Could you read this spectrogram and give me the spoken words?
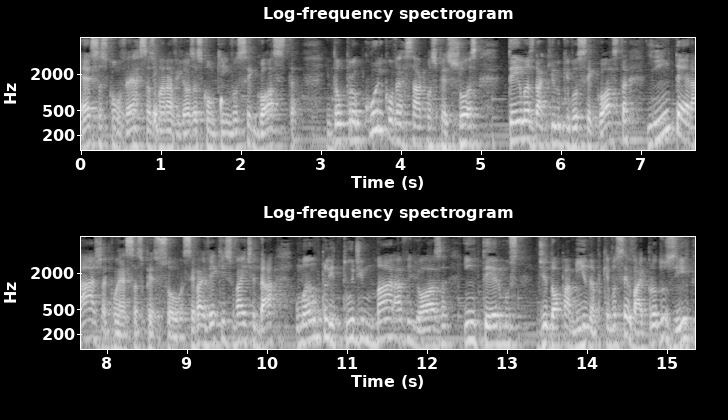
essas conversas maravilhosas com quem você gosta. Então procure conversar com as pessoas temas daquilo que você gosta e interaja com essas pessoas. Você vai ver que isso vai te dar uma amplitude maravilhosa em termos de dopamina, porque você vai produzir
